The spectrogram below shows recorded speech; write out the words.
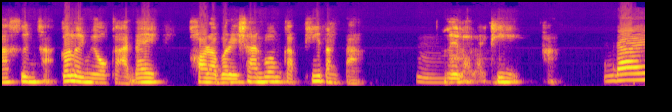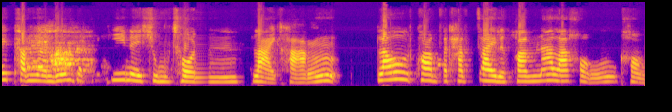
มากขึ้นค่ะ ก็เลยมีโอกาสได้ คอร์รัปอเรชันร่วมกับที่ต่างๆ ในหลาย ๆ ที่ค่ะ ได้ทำงานร่วมกับที่ในชุมชนหลายครั้ง เล่าความประทับใจหรือความน่ารักของของ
